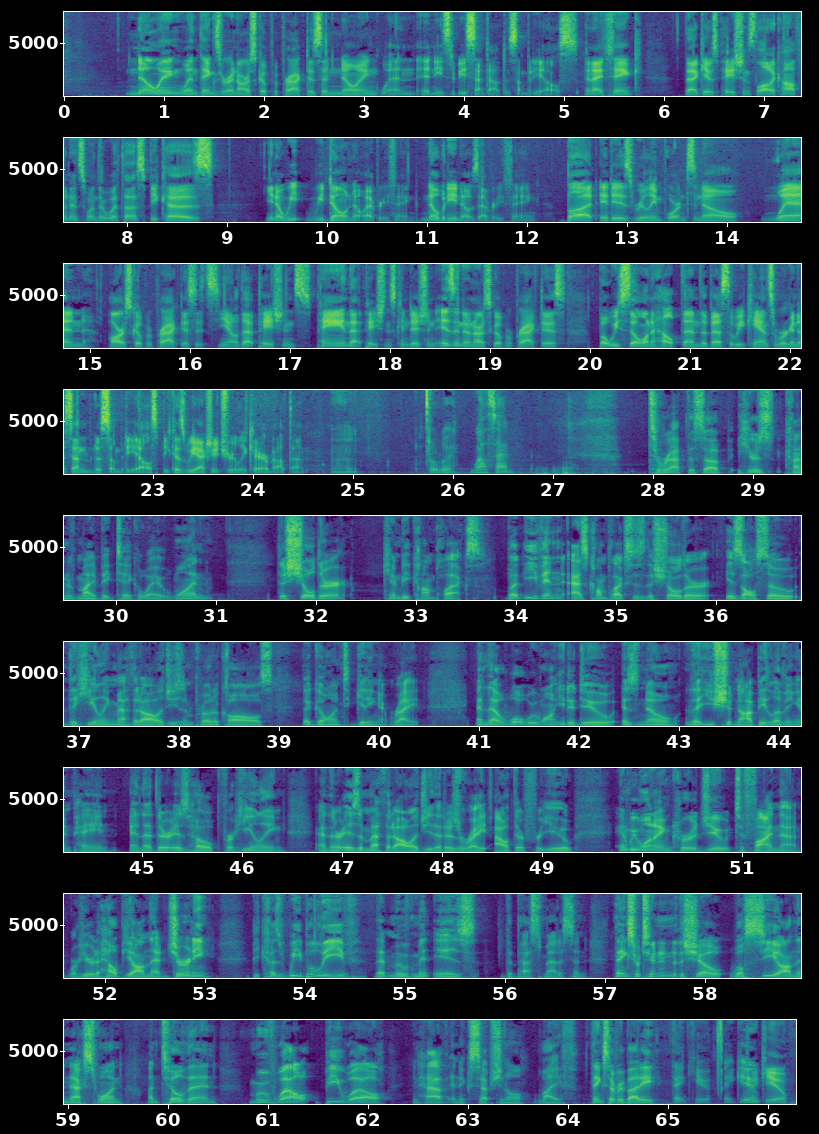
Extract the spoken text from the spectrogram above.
knowing when things are in our scope of practice and knowing when it needs to be sent out to somebody else. And I think that gives patients a lot of confidence when they're with us because, you know, we, we don't know everything. Nobody knows everything. But it is really important to know when our scope of practice, it's, you know, that patient's pain, that patient's condition isn't in our scope of practice, but we still want to help them the best that we can. So we're going to send them to somebody else because we actually truly care about them. Mm-hmm. Totally. Well said. To wrap this up, here's kind of my big takeaway. One, the shoulder can be complex, but even as complex as the shoulder is also the healing methodologies and protocols that go into getting it right. And that what we want you to do is know that you should not be living in pain and that there is hope for healing and there is a methodology that is right out there for you. And we want to encourage you to find that. We're here to help you on that journey because we believe that movement is the best medicine. Thanks for tuning into the show. We'll see you on the next one. Until then, move well, be well, and have an exceptional life. Thanks, everybody. Thank you. Thank you. Thank you.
